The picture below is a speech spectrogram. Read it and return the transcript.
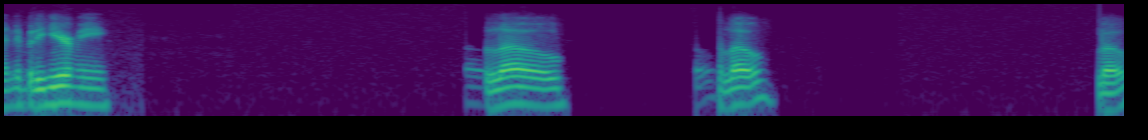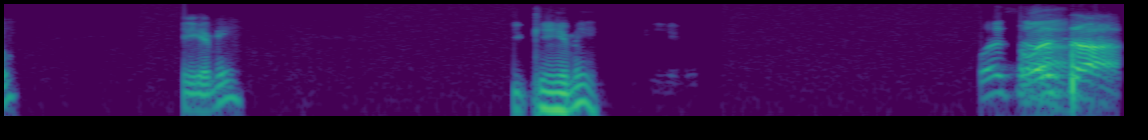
Anybody hear me? Hello? Hello? Hello? Can you hear me? You can hear me. Alyssa!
